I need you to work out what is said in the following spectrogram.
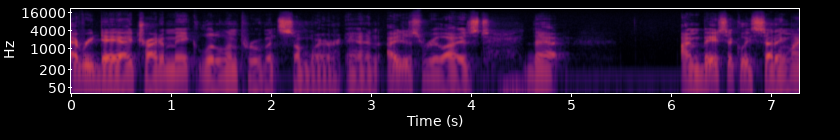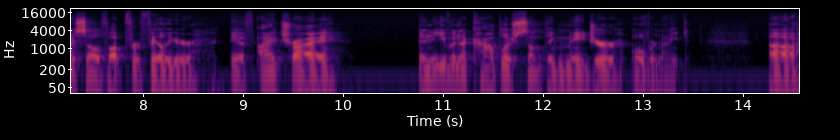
every day I try to make little improvements somewhere, and I just realized that I'm basically setting myself up for failure if I try and even accomplish something major overnight. Uh,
